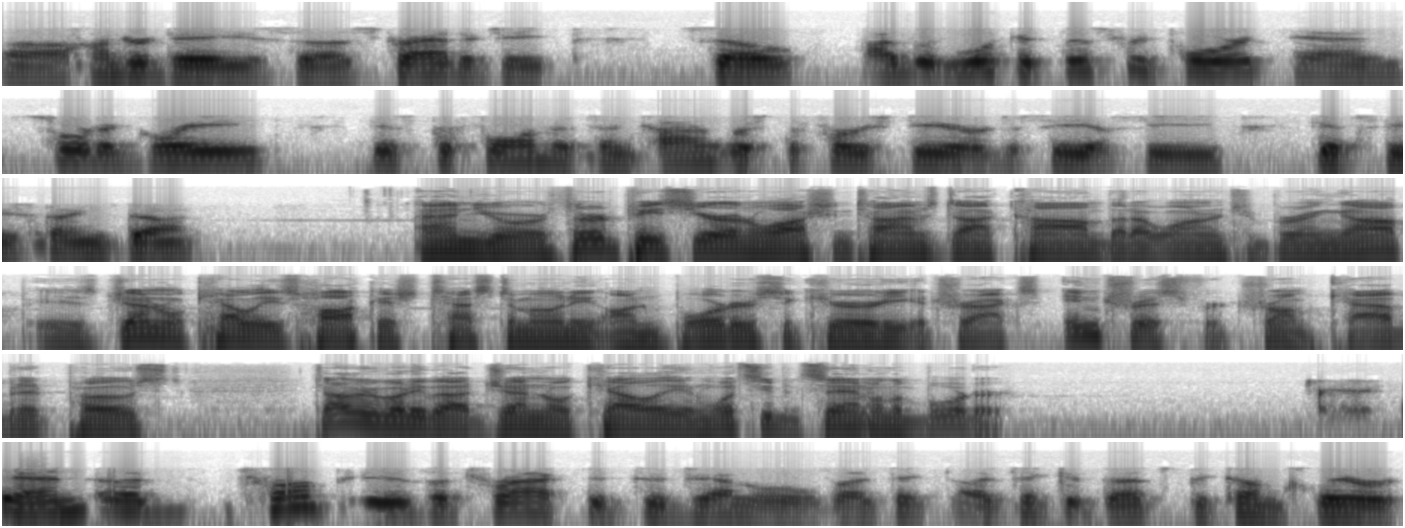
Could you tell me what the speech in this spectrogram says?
uh, 100 days uh, strategy. So I would look at this report and sort of grade his performance in Congress the first year to see if he gets these things done. And your third piece here on WashingtonTimes.com that I wanted to bring up is General Kelly's hawkish testimony on border security attracts interest for Trump cabinet post. Tell everybody about General Kelly and what's he been saying on the border. And uh, Trump is attracted to generals. I think I think that's become clear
